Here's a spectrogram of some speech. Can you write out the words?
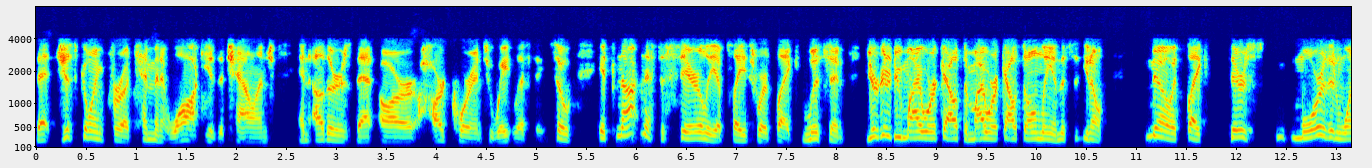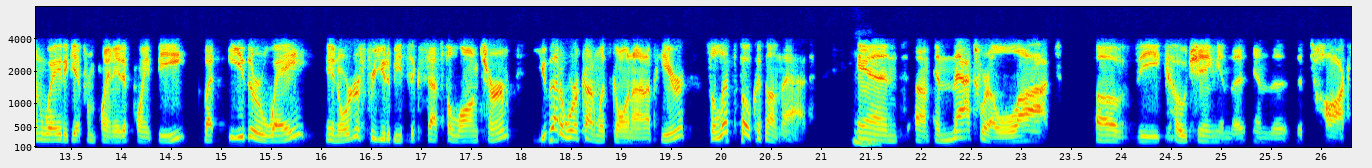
that just going for a 10 minute walk is a challenge and others that are hardcore into weightlifting. So it's not necessarily a place where it's like, listen, you're going to do my workouts and my workouts only. And this is, you know, no, it's like there's more than one way to get from point A to point B. But either way, in order for you to be successful long term, you got to work on what's going on up here. So let's focus on that. Mm-hmm. And um, and that's where a lot of the coaching and the and the, the talks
